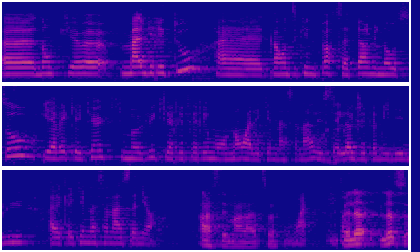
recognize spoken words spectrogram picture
Euh, donc, euh, malgré tout, euh, quand on dit qu'une porte se ferme, une autre s'ouvre, il y avait quelqu'un qui m'a vu, qui a référé mon nom à l'équipe nationale, et c'est là que j'ai fait mes débuts avec l'équipe nationale senior. Ah, c'est malade, ça. Ouais. Donc, Mais là, là tu,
